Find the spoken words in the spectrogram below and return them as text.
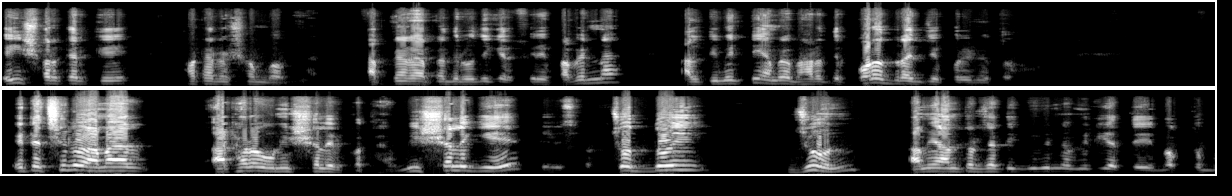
এই সরকারকে হটানো সম্ভব না। আপনারা আপনাদের অধিকার ফিরে পাবেন না। আলটিমেটলি আমরা ভারতের করদ রাজ্যে পরিণত হব। এটা ছিল আমার আঠারো উনিশ সালের কথা। বিশ সালে গিয়ে চোদ্দই জুন আমি আন্তর্জাতিক বিভিন্ন মিডিয়াতে বক্তব্য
